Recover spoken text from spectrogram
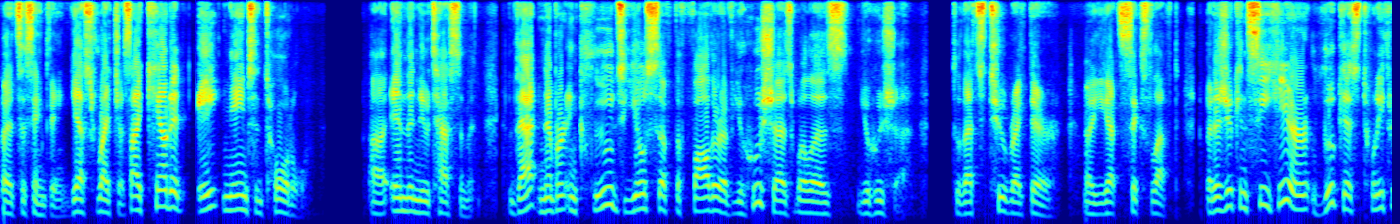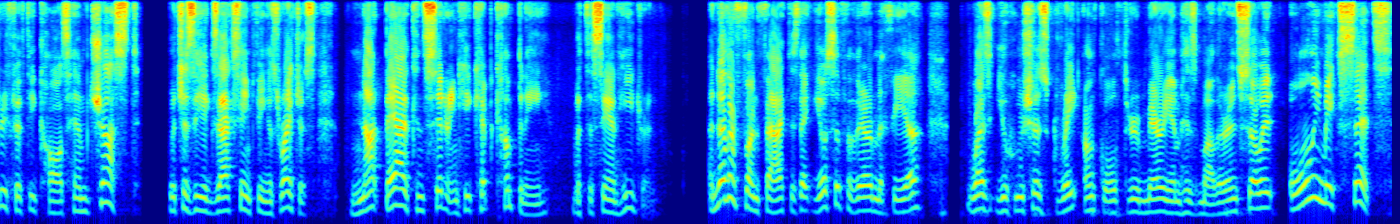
but it's the same thing. Yes, righteous. I counted eight names in total uh, in the New Testament. That number includes Joseph, the father of Yahusha, as well as Yahusha. So that's two right there. Now you got six left. But as you can see here, Lucas 2350 calls him just which is the exact same thing as righteous. Not bad considering he kept company with the Sanhedrin. Another fun fact is that Joseph of Arimathea was Yahusha's great uncle through Miriam, his mother, and so it only makes sense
